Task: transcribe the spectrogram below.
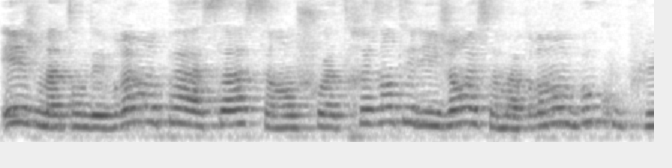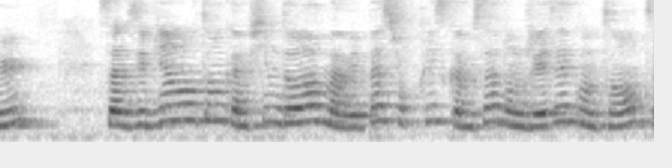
Et je m'attendais vraiment pas à ça, c'est un choix très intelligent et ça m'a vraiment beaucoup plu. Ça faisait bien longtemps qu'un film d'horreur m'avait pas surprise comme ça, donc j'étais contente.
